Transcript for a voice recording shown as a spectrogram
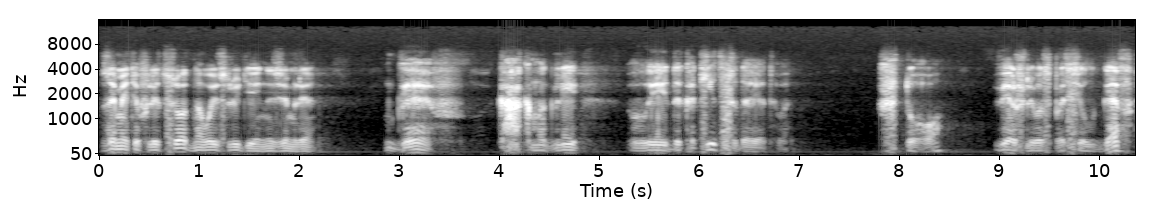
заметив лицо одного из людей на земле. Гэф, как могли вы докатиться до этого? Что? вежливо спросил Гэф,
